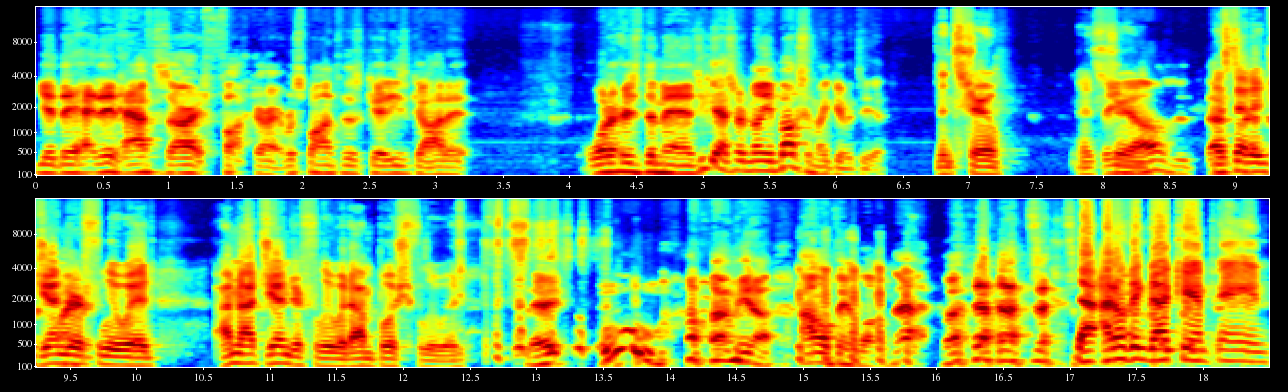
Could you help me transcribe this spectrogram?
yeah, they had they'd have to. say, All right, fuck. All right, respond to this kid. He's got it. What are his demands? You guys for a million bucks, I might give it to you. It's true. It's So, true. you know, that's Instead of gender fluid, I'm not gender fluid. I'm bush fluid. There- Ooh, I mean, uh, I don't think I love that, but that's- That- I don't think that campaign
